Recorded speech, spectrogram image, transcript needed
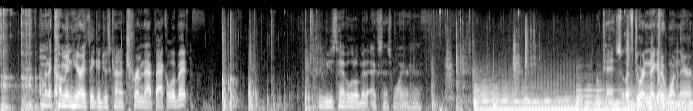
I'm going to come in here, I think, and just kind of trim that back a little bit. Because we just have a little bit of excess wire here. Okay, so let's do our negative one there.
